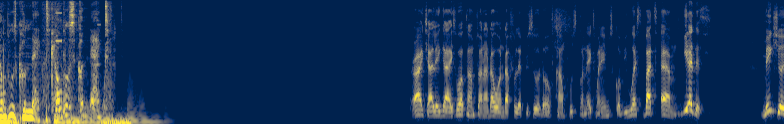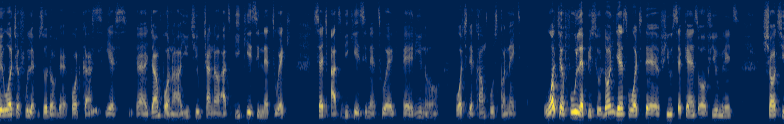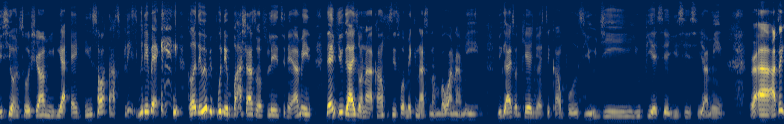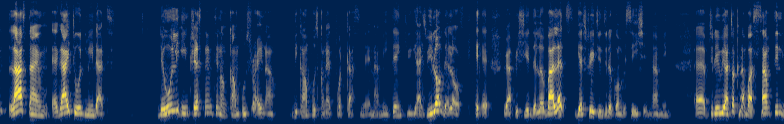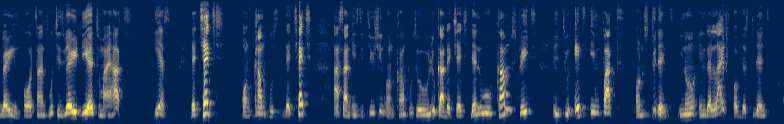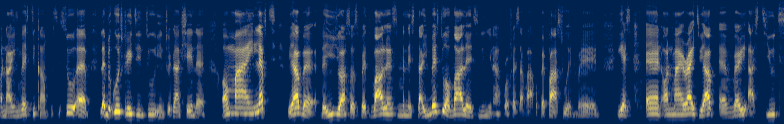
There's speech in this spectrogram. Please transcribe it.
Campus Connect. Campus Connect. All right, Charlie, guys, welcome to another wonderful episode of Campus Connect. My name is Kobe West, but um, hear this. Make sure you watch a full episode of the podcast. Yes, uh, jump on our YouTube channel at BKC Network, search at BKC Network, and you know, watch the Campus Connect. Watch a full episode. Don't just watch the few seconds or few minutes shots you see on social media and insult us, please. We beg because the way people they bash us of late today. I mean, thank you guys on our campuses for making us number one. I mean, you guys on KNUST campus, UG, UPSA, UCC. I mean, uh, I think last time a guy told me that the only interesting thing on campus right now the Campus Connect podcast, man. I mean, thank you guys. We love the love. we appreciate the love. But let's get straight into the conversation. I mean, uh, today we are talking about something very important, which is very dear to my heart. Yes, the church on campus, the church as an institution on campus. So we'll look at the church, then we'll come straight into its impact on students, you know, in the life of the students on our university campuses. So um, let me go straight into introduction. Uh, on my left, we have uh, the usual suspect, violence minister, University of Violence, know, Professor Bakope password. Man. Yes, and on my right, we have a very astute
